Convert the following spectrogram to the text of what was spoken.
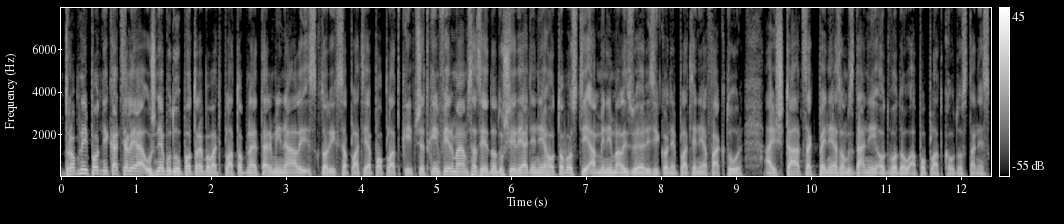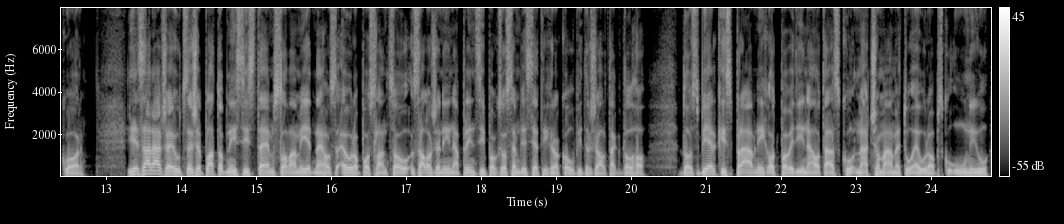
Drobní podnikatelia už nebudú potrebovať platobné terminály, z ktorých sa platia poplatky. Všetkým firmám sa zjednoduší riadenie hotovosti a minimalizuje riziko neplatenia faktúr. Aj štát sa k peniazom z daní, odvodov a poplatkov dostane skôr. Je zarážajúce, že platobný systém, slovami jedného z europoslancov, založený na princípoch z 80. rokov, vydržal tak dlho. Do zbierky správnych odpovedí na otázku, na čo máme tú Európsku úniu,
